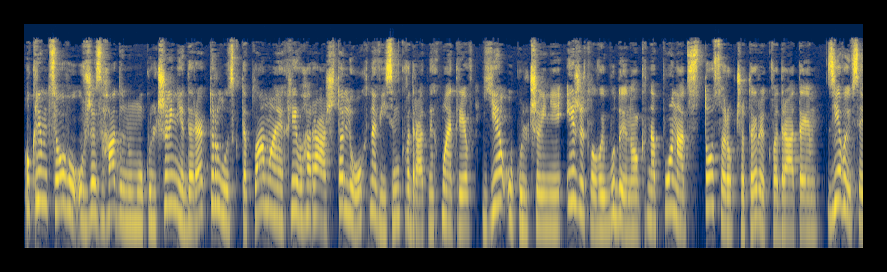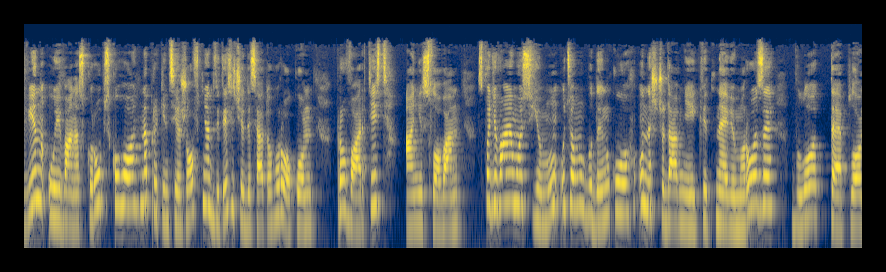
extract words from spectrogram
Окрім цього, у вже згаданому кульчині директор Луцьк тепла має хлів гараж та льох на 8 квадратних метрів. Є у кульчині і житловий будинок на понад 144 квадрати. З'явився він у Івана Скорубського наприкінці жовтня 2010 року. Про вартість ані слова. Сподіваємось, йому у цьому будинку у нещодавні квітневі морози було тепло,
